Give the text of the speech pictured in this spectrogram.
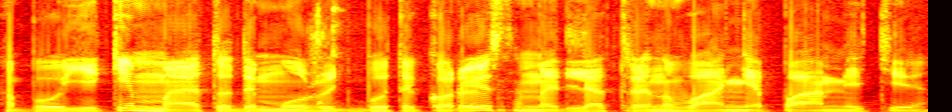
або які методи можуть бути корисними для тренування пам'яті?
